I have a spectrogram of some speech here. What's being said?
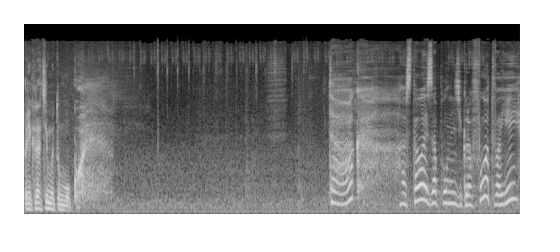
прекратим эту муку. Так, осталось заполнить графу о твоей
